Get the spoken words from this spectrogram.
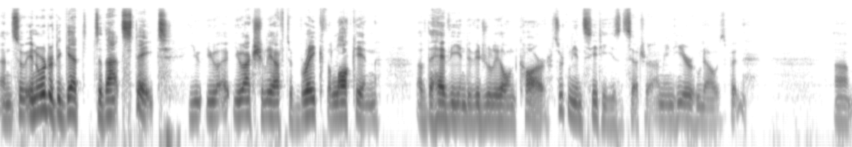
and so in order to get to that state you, you, you actually have to break the lock-in of the heavy individually owned car certainly in cities etc i mean here who knows but um,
